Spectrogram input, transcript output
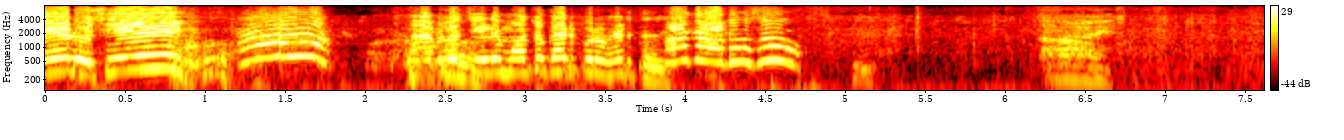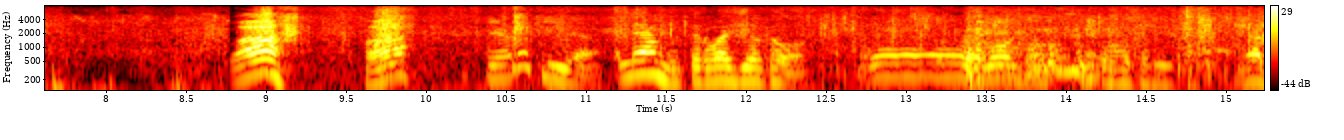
એ ડોશી આ પેલો ચેડે મોચો ગાડી પર હેડ થાય આ કાઢો છું આય. વાહ. હા? કિયા એટલે આમ ઉતરવા ગયો તો. કરી આ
